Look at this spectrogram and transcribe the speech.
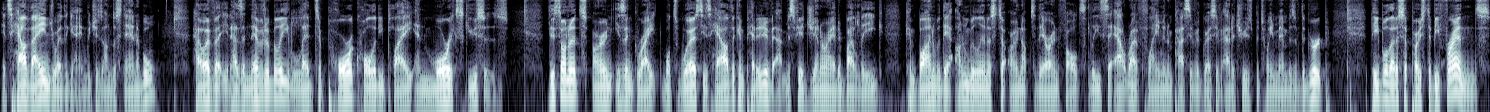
It's how they enjoy the game, which is understandable. However, it has inevitably led to poorer quality play and more excuses. This on its own isn't great. What's worse is how the competitive atmosphere generated by League, combined with their unwillingness to own up to their own faults, leads to outright flaming and passive aggressive attitudes between members of the group. People that are supposed to be friends.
